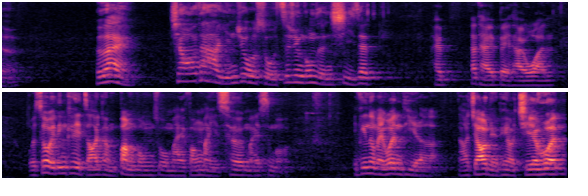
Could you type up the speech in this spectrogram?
了，对不对？交大研究所资讯工程系在台在台北台湾，我之后一定可以找一个很棒工作，买房买车买什么，一定都没问题了。然后交女朋友结婚，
